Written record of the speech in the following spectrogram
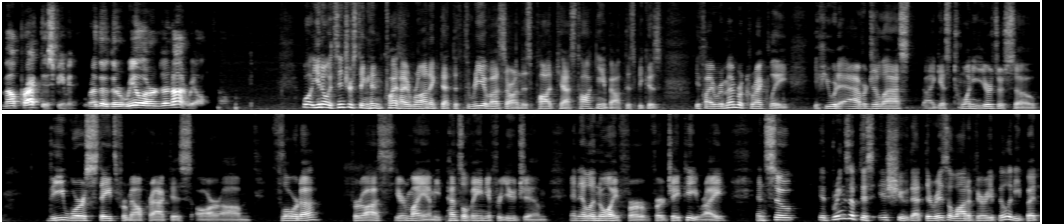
malpractice fee whether they're real or they're not real well, you know, it's interesting and quite ironic that the three of us are on this podcast talking about this because if I remember correctly, if you were to average the last, I guess, 20 years or so, the worst states for malpractice are um, Florida for us here in Miami, Pennsylvania for you, Jim, and Illinois for, for JP, right? And so it brings up this issue that there is a lot of variability, but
